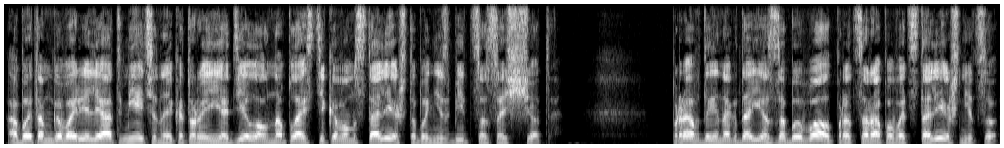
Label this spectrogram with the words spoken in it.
Об этом говорили отметины, которые я делал на пластиковом столе, чтобы не сбиться со счета. Правда, иногда я забывал процарапывать столешницу,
